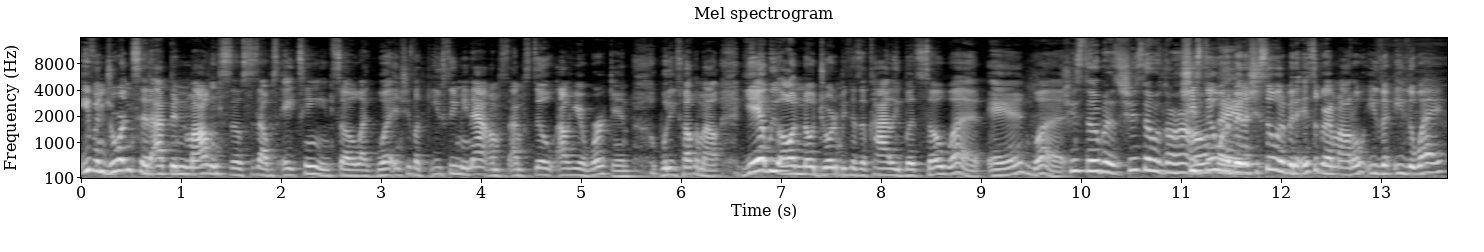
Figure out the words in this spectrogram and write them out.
even Jordyn said I've been modeling since, since I was eighteen. So like what? And she's like, you see me now. I'm I'm still out here working. What are you talking about? Yeah, we all know Jordyn because of Kylie, but so what? And what? she still was. She still was doing her she own still would have been. She still would have been an Instagram model. Either either way,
